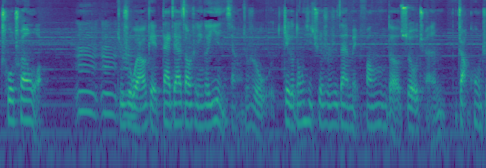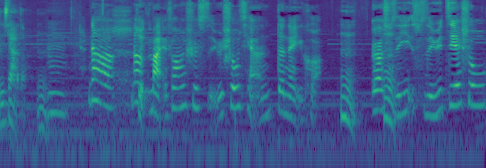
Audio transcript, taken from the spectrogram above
戳穿我，嗯嗯，就是我要给大家造成一个印象，就是我这个东西确实是在美方的所有权掌控之下的，嗯嗯，那那买方是死于收钱的那一刻，嗯，呃，死于死于接收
